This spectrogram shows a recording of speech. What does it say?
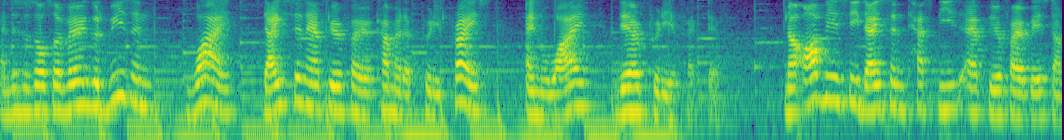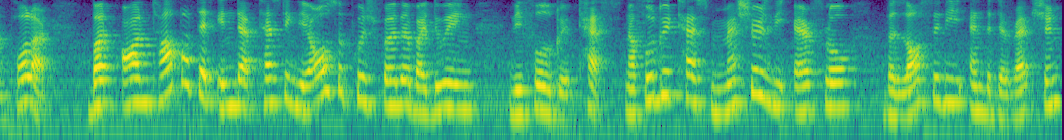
and this is also a very good reason why Dyson air purifier come at a pretty price and why they are pretty effective. Now obviously Dyson tests these air purifier based on Polar but on top of that in-depth testing they also push further by doing the full grid test. Now full grid test measures the airflow, velocity and the direction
